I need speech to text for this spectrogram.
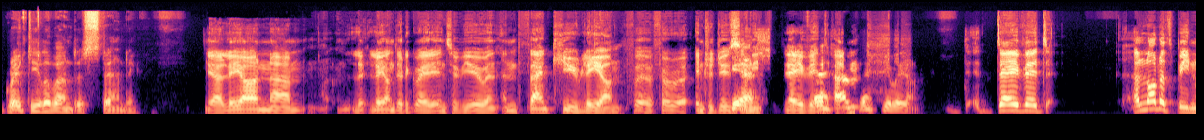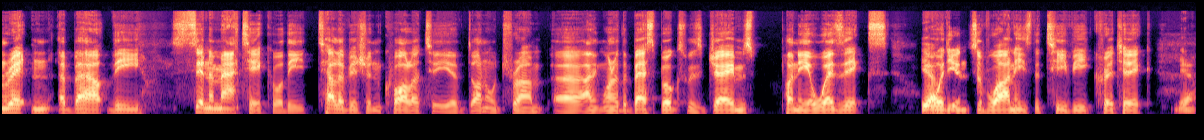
great deal of understanding. Yeah, Leon. Um, Le- Leon did a great interview, and, and thank you, Leon, for for uh, introducing yes. me to David. Thank, um, thank you, Leon. David, a lot has been written about the cinematic or the television quality of Donald Trump. Uh, I think one of the best books was James Poniewozik's yeah. Audience of One. He's the TV critic. Yeah.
